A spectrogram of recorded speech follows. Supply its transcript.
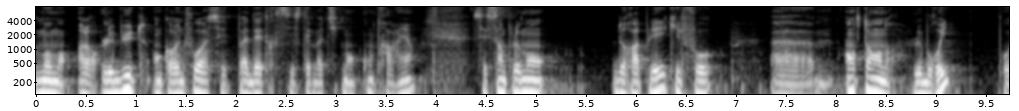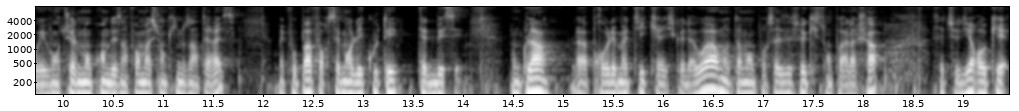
moment. Alors, le but, encore une fois, c'est pas d'être systématiquement contrarien, c'est simplement de rappeler qu'il faut euh, entendre le bruit pour éventuellement prendre des informations qui nous intéressent, mais il ne faut pas forcément l'écouter tête baissée. Donc là, la problématique qui risque d'avoir, notamment pour celles et ceux qui ne sont pas à l'achat, c'est de se dire ok,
